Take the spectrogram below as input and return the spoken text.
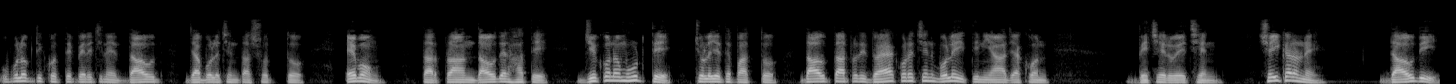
উপলব্ধি করতে পেরেছিলেন দাউদ, যা বলেছেন তা সত্য এবং তার প্রাণ দাউদের হাতে যে কোনো মুহূর্তে চলে যেতে পারত। দাউদ তার প্রতি দয়া করেছেন বলেই তিনি আজ এখন বেঁচে রয়েছেন। সেই কারণে দাউদি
